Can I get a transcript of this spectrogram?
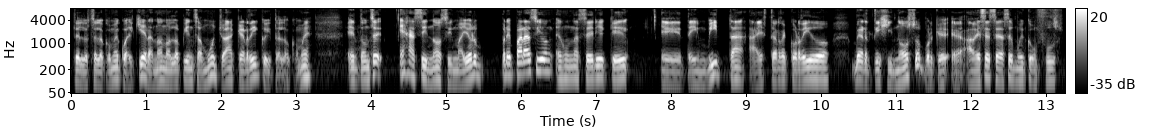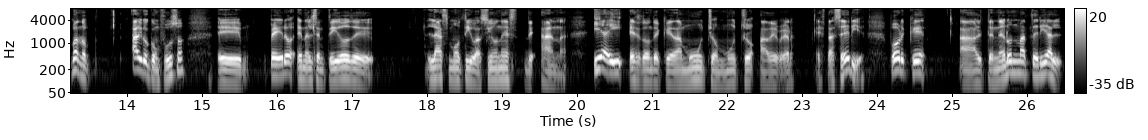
te lo, se lo come cualquiera, ¿no? No lo piensa mucho, ah, qué rico y te lo comes. Entonces, es así, ¿no? Sin mayor preparación, es una serie que eh, te invita a este recorrido vertiginoso, porque eh, a veces se hace muy confuso, bueno, algo confuso, eh, pero en el sentido de las motivaciones de Ana. Y ahí es donde queda mucho, mucho a deber esta serie, porque al tener un material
